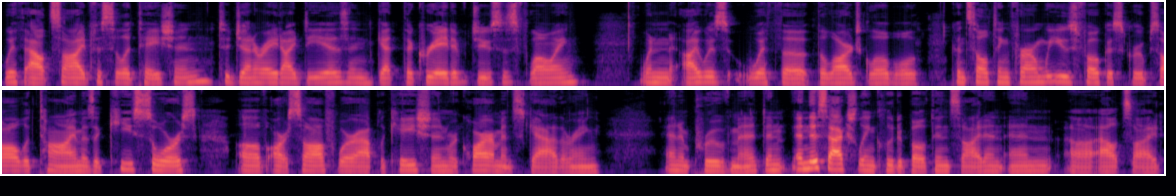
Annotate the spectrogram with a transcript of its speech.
with outside facilitation to generate ideas and get the creative juices flowing. When I was with the, the large global consulting firm, we used focus groups all the time as a key source of our software application requirements gathering and improvement. And, and this actually included both inside and, and uh, outside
